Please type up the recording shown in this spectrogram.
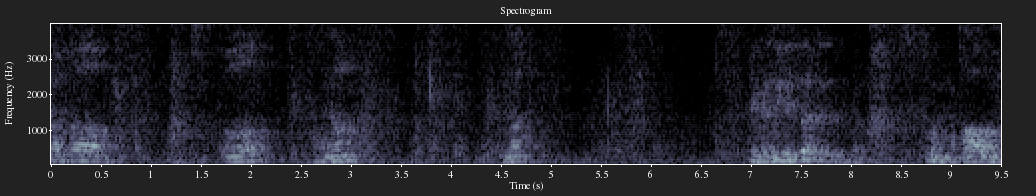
스톱. 스톱. 그냥. 그냥. 이거 어디에 써야 되는데, 이거. 아. 이거.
